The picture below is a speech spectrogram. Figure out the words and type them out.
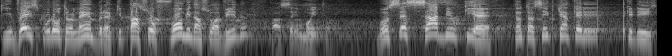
que vez por outra lembra que passou fome na sua vida? Passei muito. Você sabe o que é. Tanto assim que tem aquele que diz,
